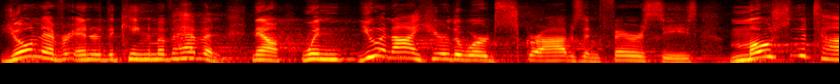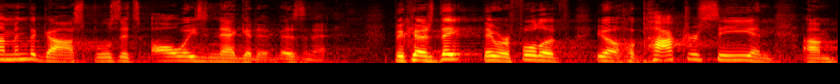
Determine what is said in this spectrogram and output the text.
you'll never enter the kingdom of heaven. Now, when you and I hear the word scribes and Pharisees, most of the time in the Gospels, it's always negative, isn't it? Because they, they were full of you know, hypocrisy and um,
